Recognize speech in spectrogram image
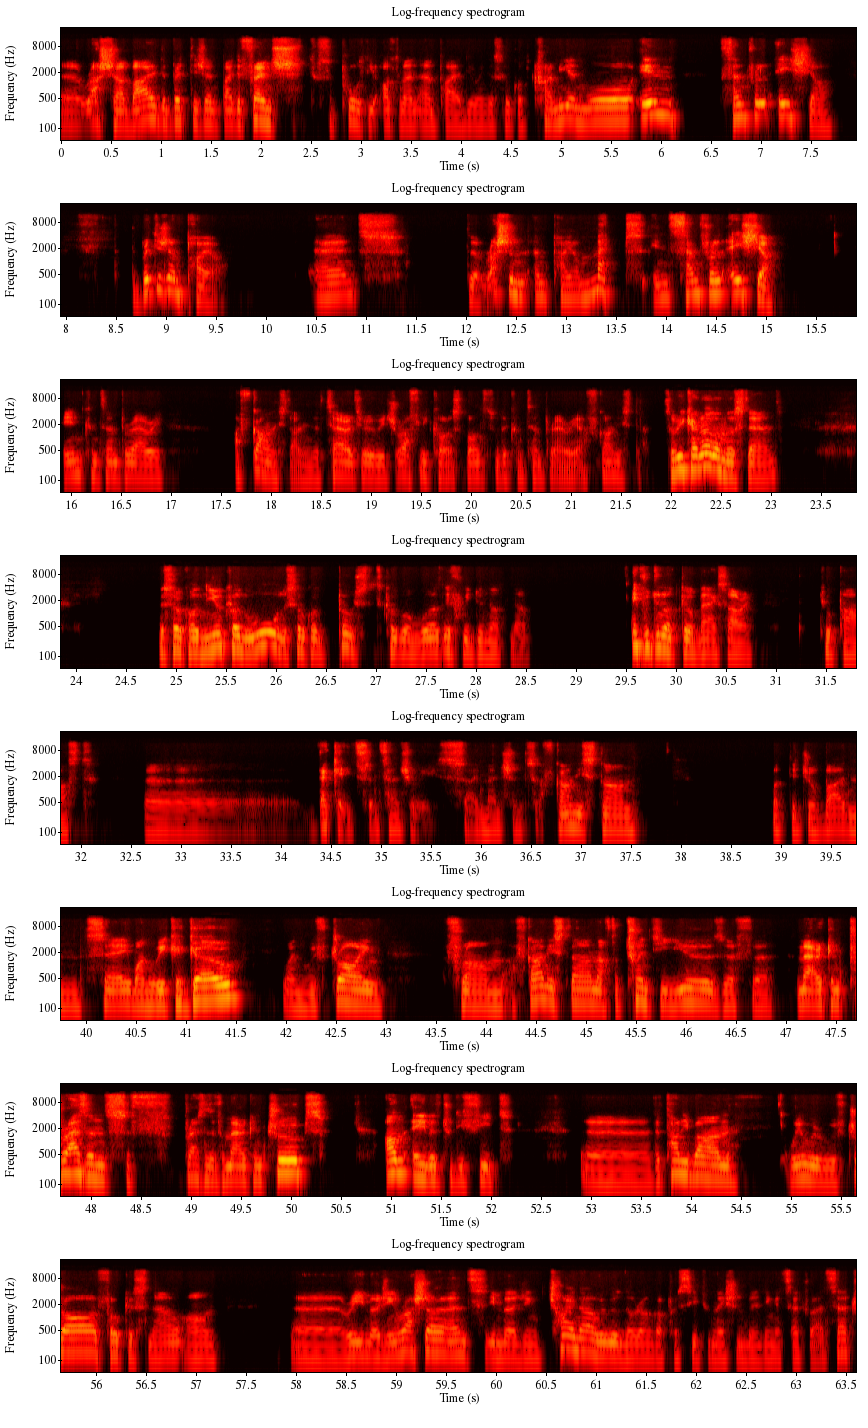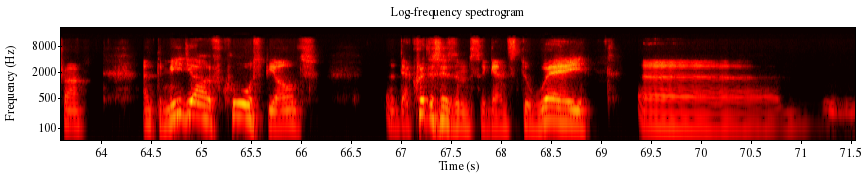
uh, Russia by the British and by the French to support the Ottoman Empire during the so-called Crimean War in Central Asia. The British Empire and the Russian Empire met in Central Asia in contemporary Afghanistan, in the territory which roughly corresponds to the contemporary Afghanistan. So we cannot understand the so-called New Cold War, the so-called post-Cold War world if we do not know, if we do not go back, sorry, to past uh, decades and centuries. I mentioned Afghanistan. What did Joe Biden say one week ago when withdrawing from Afghanistan after 20 years of uh, American presence, of, presence of American troops, unable to defeat uh, the Taliban. We will withdraw, focus now on uh, re-emerging Russia and emerging China. We will no longer proceed to nation building, etc., etc. And the media, of course, beyond their criticisms against the way uh,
